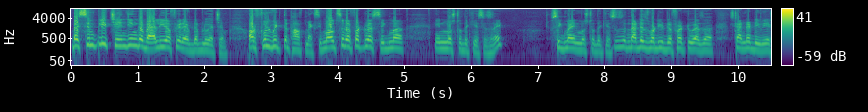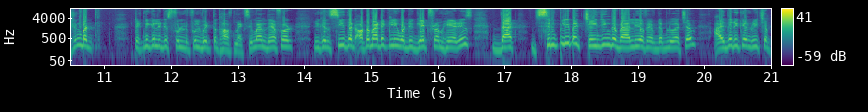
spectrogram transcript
by simply changing the value of your FWHM or full width at half maximum. Also referred to as sigma in most of the cases right sigma in most of the cases and that is what you refer to as a standard deviation, but technically it is full full width at half maxima and therefore, you can see that automatically what you get from here is that simply by changing the value of FWHM either you can reach a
